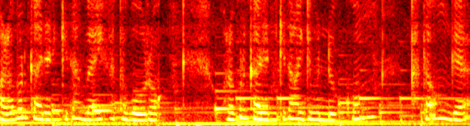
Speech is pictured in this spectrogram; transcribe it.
walaupun keadaan kita baik atau buruk. Walaupun keadaan kita lagi mendukung atau enggak.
